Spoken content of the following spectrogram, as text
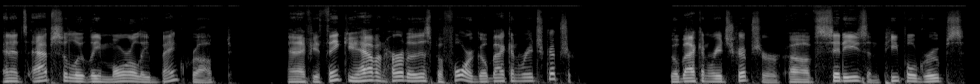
and it's absolutely morally bankrupt. And if you think you haven't heard of this before, go back and read scripture. Go back and read scripture of cities and people groups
